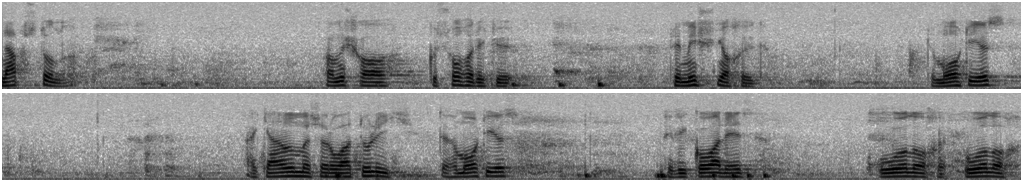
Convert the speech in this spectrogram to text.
napstol an seo go sóthirú rimisneochuig de mátíos a ceanmas ar bhhaúlaich de hamátíos i bhí gáilad uolach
